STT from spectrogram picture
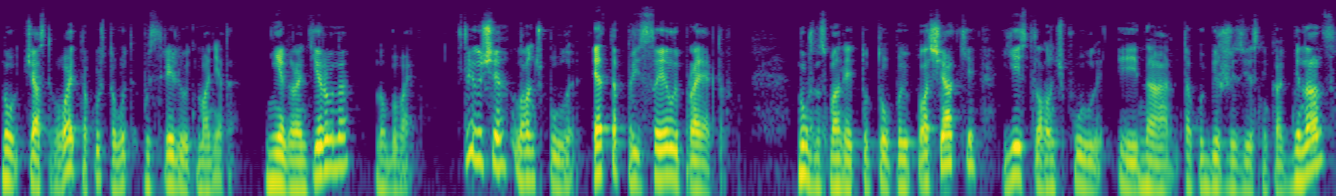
Но часто бывает такое, что вот выстреливает монета. Не гарантированно, но бывает. Следующее – лаунчпулы. Это пресейлы проектов. Нужно смотреть тут топовые площадки. Есть лаунчпулы и на такой бирже, известной как Binance.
